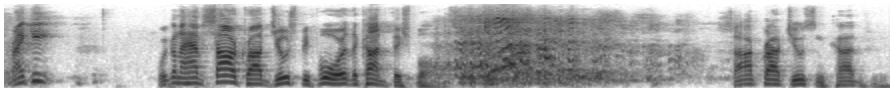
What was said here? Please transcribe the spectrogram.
you, Frankie, we're going to have sauerkraut juice before the codfish balls. Sauerkraut juice and codfish.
